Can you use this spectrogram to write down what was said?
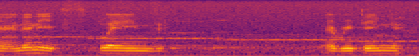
And then he explains everything.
